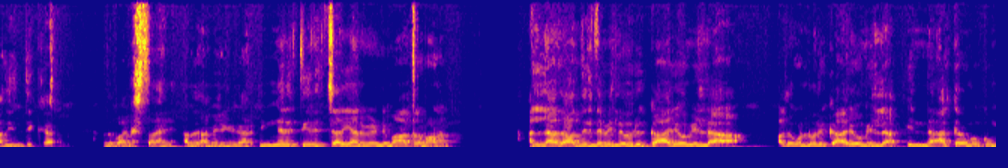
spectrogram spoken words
അത് ഇന്ത്യക്കാരൻ അത് പാകിസ്ഥാനി അത് അമേരിക്കക്കാരൻ ഇങ്ങനെ തിരിച്ചറിയാൻ വേണ്ടി മാത്രമാണ്. അല്ലാതെ അതിന്റെ പിന്നിൽ ഒരു കാര്യവുമില്ല. അതുകൊണ്ട് ഒരു കാര്യവുമില്ല. ഇന്ന അക്രമക്കും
